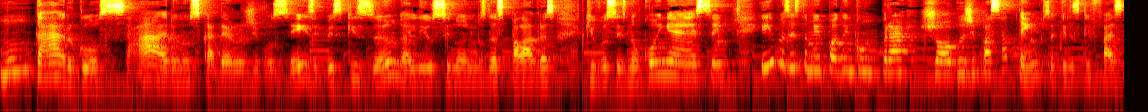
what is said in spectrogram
montar glossário nos cadernos de vocês e pesquisando ali os sinônimos das palavras que vocês não conhecem. E vocês também podem comprar jogos de passatempos, aqueles que faz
